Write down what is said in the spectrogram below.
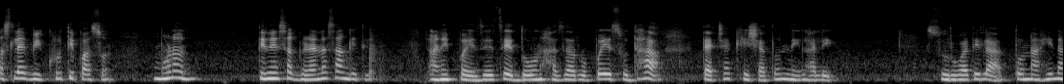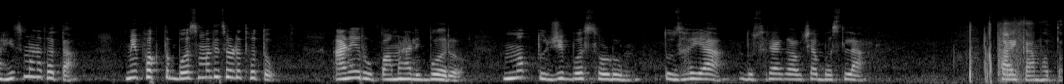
असल्या विकृतीपासून. म्हणून तिने सगळ्यांना सांगितलं. आणि पैजेचे दोन हजार रुपयेसुद्धा त्याच्या खिशातून निघाले. सुरुवातीला तो नाही नाहीच म्हणत होता. मी फक्त बसमध्ये चढत होतो. आणि रूपा म्हणाली बरं मग तुझी बस सोडून तुझं या दुसऱ्या गावच्या बसला काय काम होतं?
